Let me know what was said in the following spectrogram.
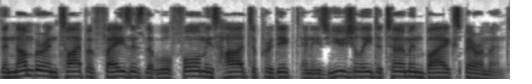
The number and type of phases that will form is hard to predict and is usually determined by experiment.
